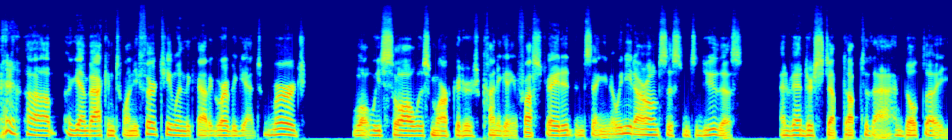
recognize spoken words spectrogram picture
uh, again, back in 2013, when the category began to emerge, what we saw was marketers kind of getting frustrated and saying, you know, we need our own system to do this. And vendors stepped up to that and built a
